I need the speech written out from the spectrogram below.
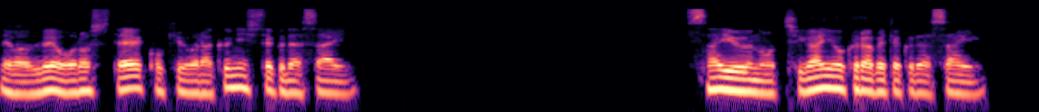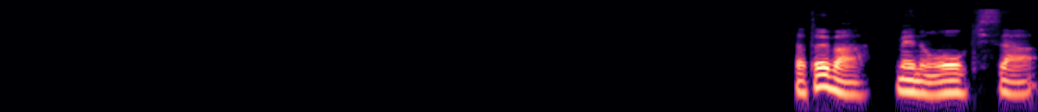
う？では腕を下ろして呼吸を楽にしてください。左右の違いを比べてください。例えば、目の大きさ、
